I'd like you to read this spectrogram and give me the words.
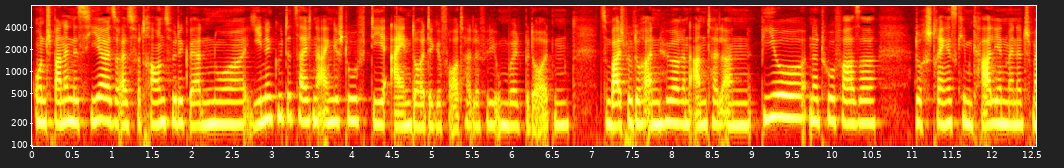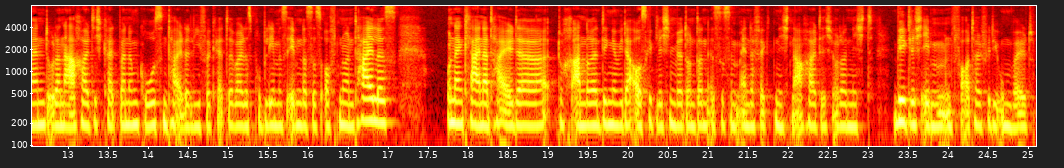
Und spannend ist hier, also als vertrauenswürdig werden nur jene Gütezeichen eingestuft, die eindeutige Vorteile für die Umwelt bedeuten. Zum Beispiel durch einen höheren Anteil an Bio-Naturfaser, durch strenges Chemikalienmanagement oder Nachhaltigkeit bei einem großen Teil der Lieferkette, weil das Problem ist eben, dass es oft nur ein Teil ist und ein kleiner Teil, der durch andere Dinge wieder ausgeglichen wird und dann ist es im Endeffekt nicht nachhaltig oder nicht wirklich eben ein Vorteil für die Umwelt.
